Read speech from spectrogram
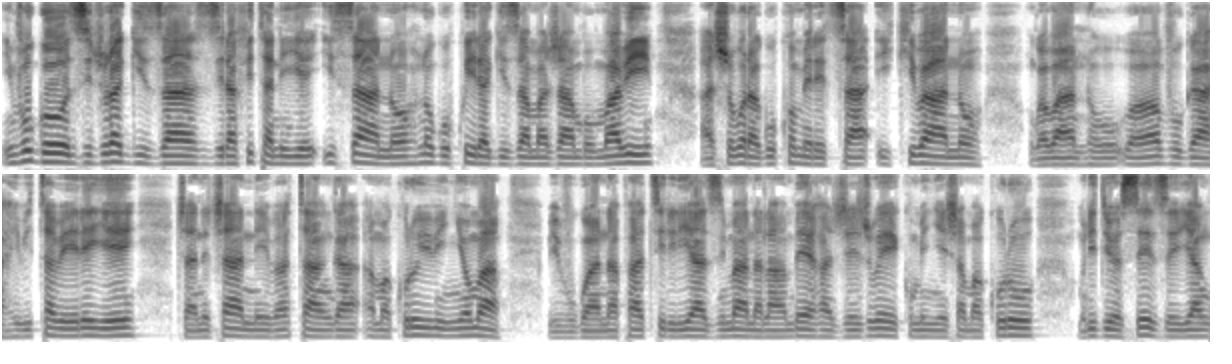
imvugo zijuragiza zirafitaniye isano no gukwiragiza amajambo mabi ashobora gukomeretsa ikibano ngo abantu baba bavuga ibitabereye cyane cyane batanga amakuru y'ibinyoma bivugwa na patiri Liyazimana Lambert ajejwe kumenyesha amakuru muri diocese yangozi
